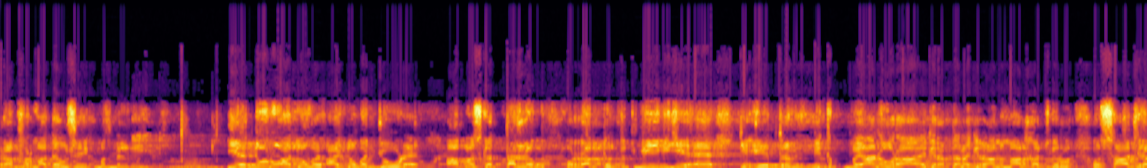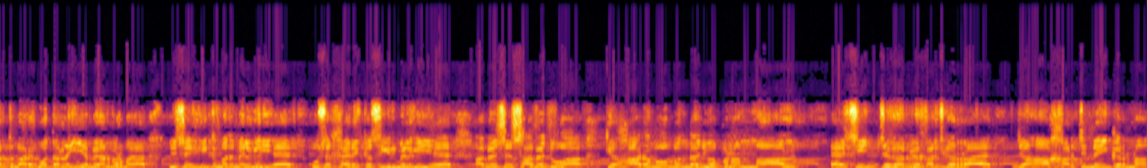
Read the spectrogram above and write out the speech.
رب فرماتا ہے اسے حکمت مل گئی ہے۔ یہ دونوں آیتوں کا آیتوں کا جوڑ ہے۔ آپس کا تعلق اور رب تو تطبیق یہ ہے کہ ایک طرف بیان ہو رہا ہے کہ رب تعالیٰ کی راہ میں مال خرچ کرو۔ اور ساتھ ہی رب تبارک و تعالیٰ نے یہ بیان فرمایا، جسے حکمت مل گئی ہے، اسے خیر کثیر مل گئی ہے۔ اب اسے ثابت ہوا کہ ہر وہ بندہ جو اپنا مال ایسی جگہ پہ خرچ کر رہا ہے جہاں خرچ نہیں کرنا۔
